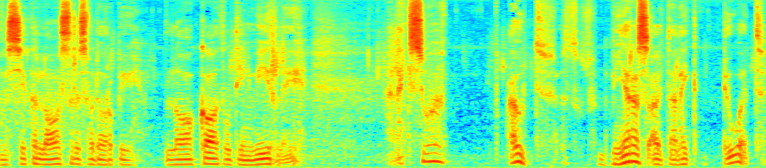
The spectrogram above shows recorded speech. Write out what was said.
Dis seker Lazarus wat daar op die lae katel teen die muur lê. Hy lyk so oud, meer as oud, hy lyk dood.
